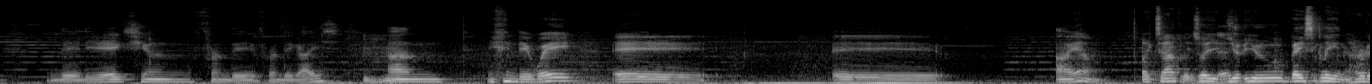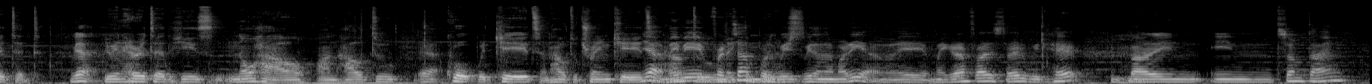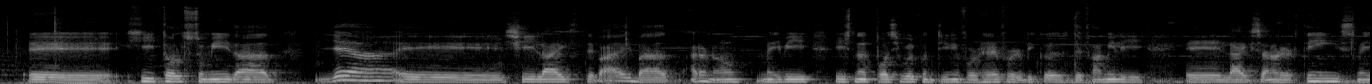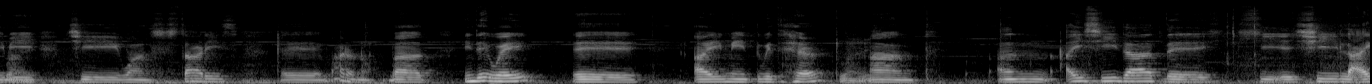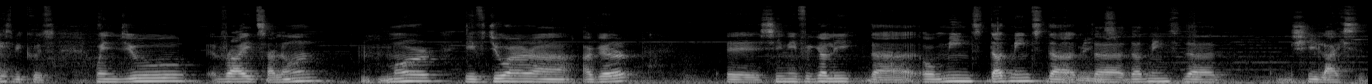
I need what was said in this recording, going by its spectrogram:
the direction from the from the guys Mhm. and in the way uh, uh, I am. Exactly. So you, you you basically inherited Yeah, you inherited his know-how on how to yeah. cope with kids and how to train kids. Yeah, maybe for example with, with Ana Maria, uh, my grandfather started with her, Mhm. but in in some time uh, he told to me that yeah uh, she likes the bike, but I don't know maybe it's not possible continue for her for because the family uh, likes another things. Maybe Right. she wants studies. Um, I don't know, but in the way uh, I meet with her Right. um, and I see that the he she likes because when you ride alone Mhm. more if you are a, a girl uh, significantly that or means that means that That means- that, that means that she likes it.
